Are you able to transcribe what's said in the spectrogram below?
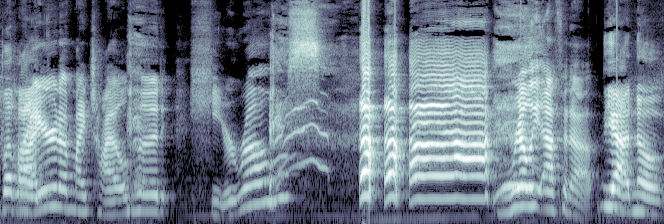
But, like- tired of my childhood heroes really effing up. yeah, no.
